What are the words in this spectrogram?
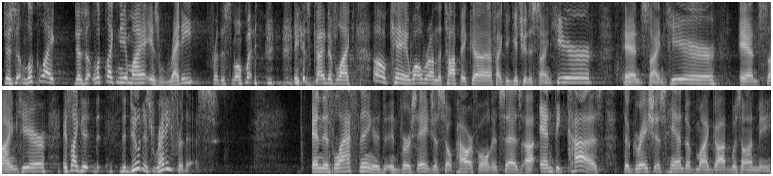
does it look like does it look like Nehemiah is ready for this moment? it's kind of like, okay, while we're on the topic, uh, if I could get you to sign here and sign here and sign here. It's like the, the, the dude is ready for this. And this last thing in verse 8 is so powerful. It says, uh, And because the gracious hand of my God was on me,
